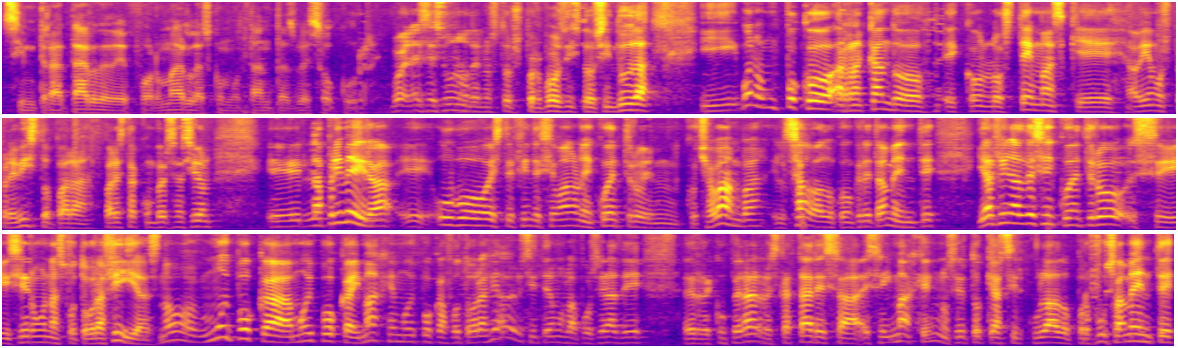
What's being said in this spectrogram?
sin tratar de deformarlas como tantas veces ocurre. Bueno, ese es uno de nuestros propósitos sin duda y bueno, un poco arrancando eh, con los temas que habíamos previsto para, para esta conversación. Eh, la primera, hubo este fin de semana un encuentro en Cochabamba, el sábado concretamente, y al final de ese encuentro se hicieron unas fotografías, ¿no? Muy poca, muy poca imagen, muy poca fotografía, si tenemos la posibilidad de eh, recuperar, rescatar esa, esa imagen, ¿no es cierto?, que ha circulado profusamente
